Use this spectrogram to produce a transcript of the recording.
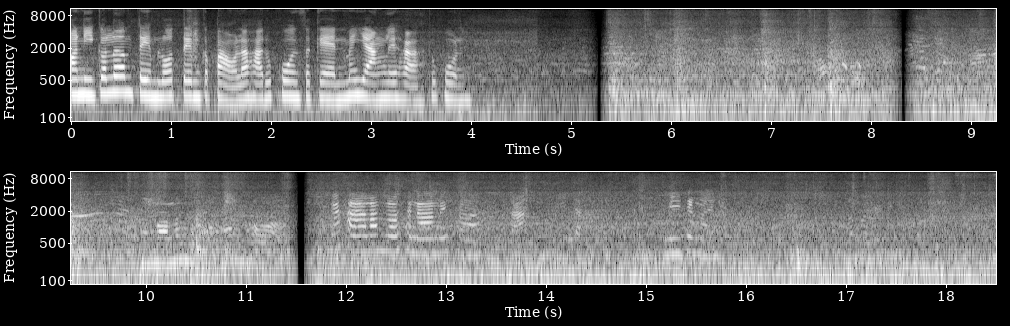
อนนี้ก็เริ่มเต็มรถเต็มกระเป๋าแล้วค่ะ ทุกคนสแกนไม่ยั้งเลยค่ะ ทุกคน แม่ค้ารับเราชนะไหมคะจ๊ะมีใช่ไหมโม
